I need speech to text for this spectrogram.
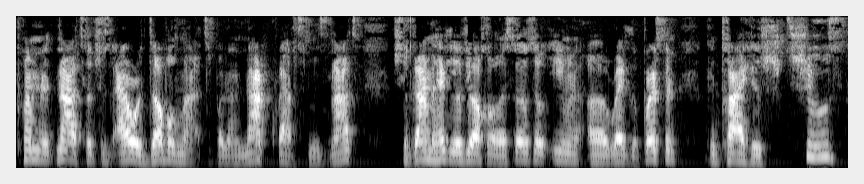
permanent knots, such as our double knots, but are not craftsman's knots, Shagam also even a regular person can tie his shoes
